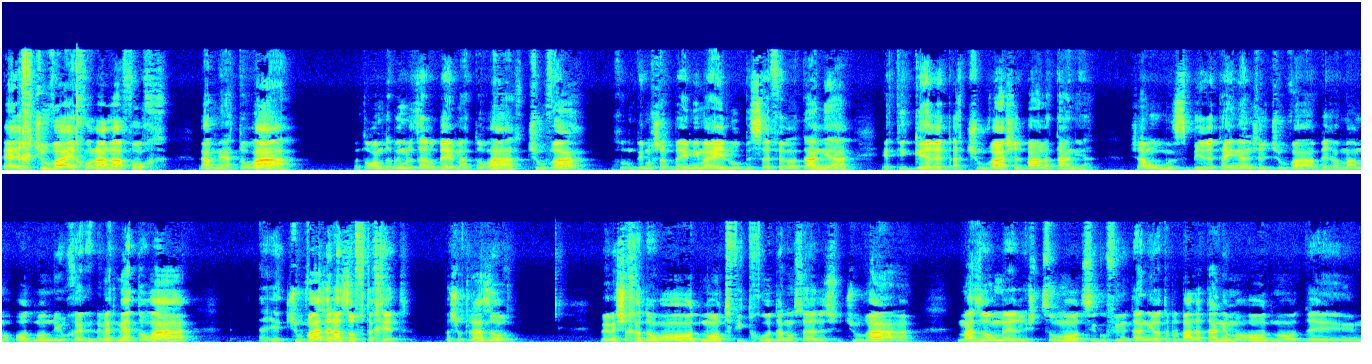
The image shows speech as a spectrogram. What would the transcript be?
איך תשובה יכולה להפוך, גם מהתורה, בתורה מדברים על זה הרבה, מהתורה, תשובה, אנחנו לומדים עכשיו בימים האלו בספר התניא את איגרת התשובה של בעל התניא. שם הוא מסביר את העניין של תשובה ברמה מאוד מאוד מיוחדת. באמת מהתורה, תשובה זה לעזוב את החטא, פשוט לעזוב. במשך הדורות מאוד פיתחו את הנושא הזה של תשובה, מה זה אומר, יש צומות, סיגופים, תעניות, אבל בעל התניא מאוד מאוד, אה,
